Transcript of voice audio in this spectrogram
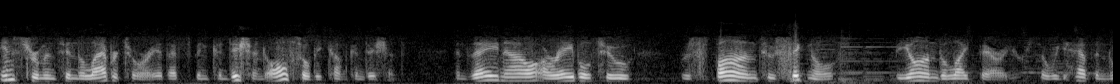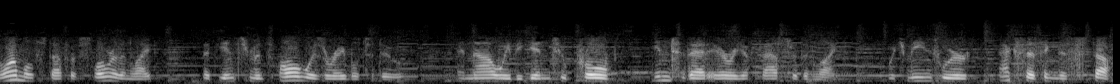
instruments in the laboratory that's been conditioned also become conditioned. And they now are able to respond to signals beyond the light barrier. So we have the normal stuff of slower than light that the instruments always are able to do. And now we begin to probe into that area faster than light, which means we're accessing this stuff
